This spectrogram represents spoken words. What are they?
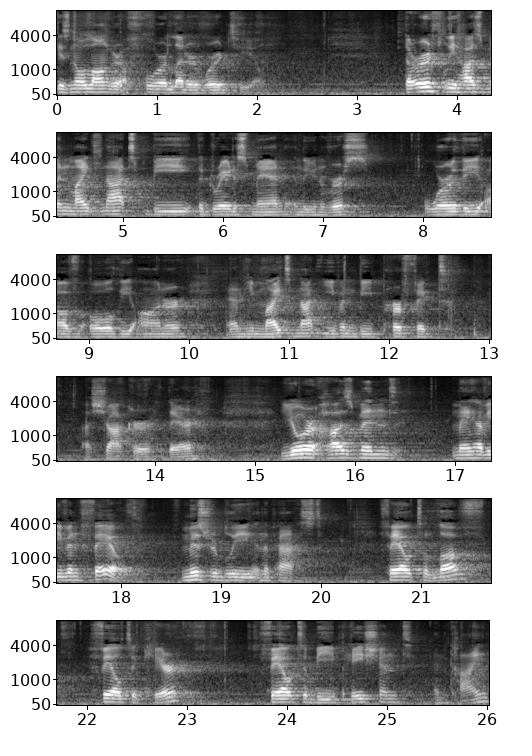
is no longer a four letter word to you. The earthly husband might not be the greatest man in the universe, worthy of all the honor, and he might not even be perfect. A shocker there. Your husband may have even failed miserably in the past, failed to love, failed to care, failed to be patient and kind.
